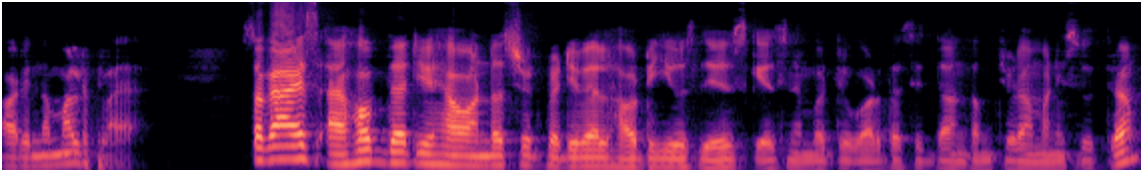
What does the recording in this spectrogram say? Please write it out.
or in the multiplier. So guys, I hope that you have understood pretty well how to use this case number 2 Varada Siddhantam Chudamani Sutra.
